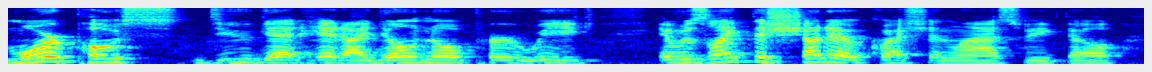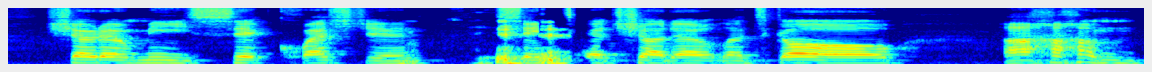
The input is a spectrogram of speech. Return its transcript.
more posts do get hit. I don't know per week. It was like the shutout question last week, though. Shout out me, sick question. Saints get shut out. Let's go. Um,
